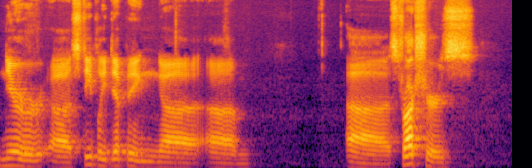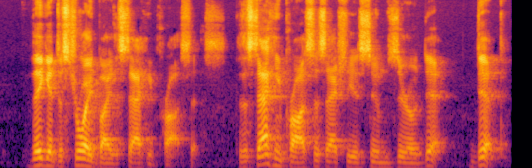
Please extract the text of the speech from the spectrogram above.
near uh, steeply dipping uh, um, uh, structures, they get destroyed by the stacking process because the stacking process actually assumes zero dip. Dip,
